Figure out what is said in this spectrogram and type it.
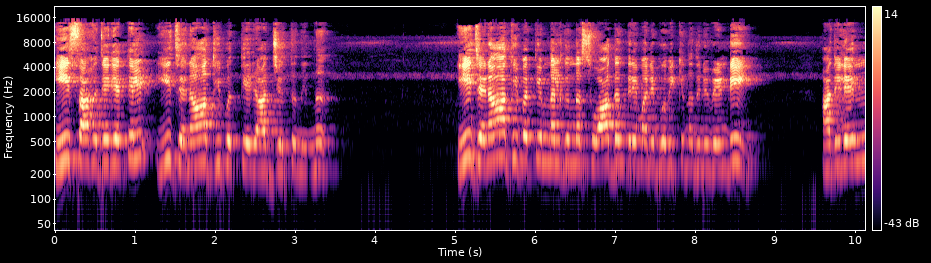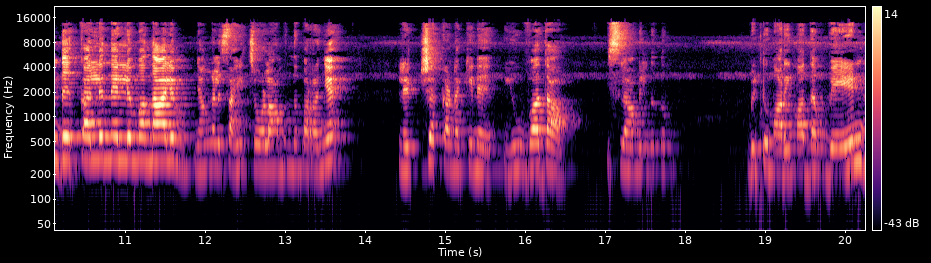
ഈ സാഹചര്യത്തിൽ ഈ ജനാധിപത്യ രാജ്യത്ത് നിന്ന് ഈ ജനാധിപത്യം നൽകുന്ന സ്വാതന്ത്ര്യം അനുഭവിക്കുന്നതിനു വേണ്ടി അതിലെന്ത് കല്ലും നെല്ലും വന്നാലും ഞങ്ങൾ സഹിച്ചോളാമെന്ന് പറഞ്ഞ് ലക്ഷക്കണക്കിന് യുവത ഇസ്ലാമിൽ നിന്നും വിട്ടുമാറി മതം വേണ്ട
